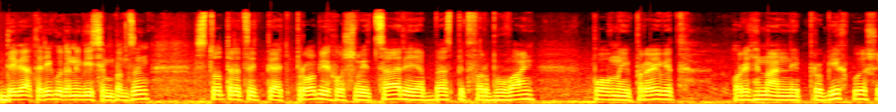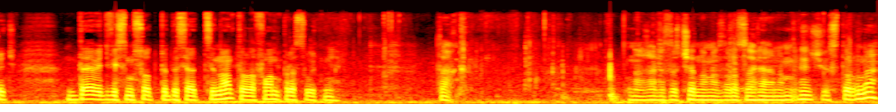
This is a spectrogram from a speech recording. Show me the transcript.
9 рік, 1,8 бензин, 135 пробігу, Швейцарія, без підфарбувань, повний привід, оригінальний пробіг пишуть. 9850 ціна, телефон присутній. Так. На жаль, зачинено, зараз заглянемо з іншої сторони.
